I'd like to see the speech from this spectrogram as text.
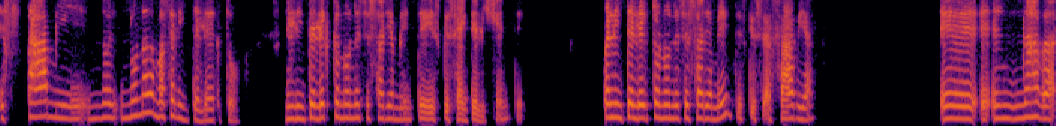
está mi, no, no nada más el intelecto. El intelecto no necesariamente es que sea inteligente. El intelecto no necesariamente es que sea sabia. Eh, eh, en nada,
